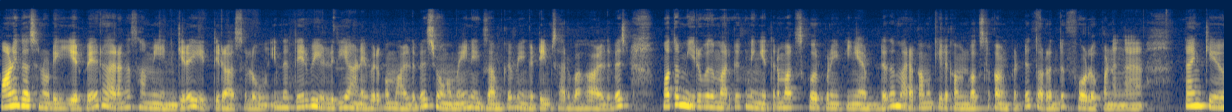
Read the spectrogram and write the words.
வாணிதாசனுடைய இயற்பெயர் அரங்கசாமி என்கிற எத்திராசலு. இந்த தேர்வு எழுதிய அனைவருக்கும் ஆல் தி பெஸ்ட். உங்கள் மெயின் எக்ஸாமுக்கு எங்கள் டீம் சார்பாக ஆல் தி பெஸ்ட். மொத்தம் இருபது மார்க்குக்கு நீங்கள் எத்தனை மார்க் ஸ்கோர் பண்ணியிருக்கீங்க அப்படின்றத மறக்காமல் கீழே கமெண்ட் பாக்ஸில் கமெண்ட் பண்ணிட்டு தொடர்ந்து ஃபாலோ பண்ணுங்கள் தேங்க்யூ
